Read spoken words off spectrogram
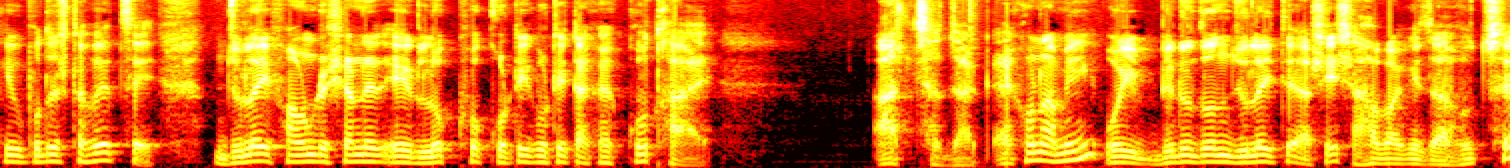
কি উপদেষ্টা হয়েছে? জুলাই ফাউন্ডেশনের এই লক্ষ কোটি কোটি টাকা কোথায়? আচ্ছা যাক, এখন আমি ওই বিনোদন জুলাইতে আসি। শাহবাগে যা হচ্ছে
